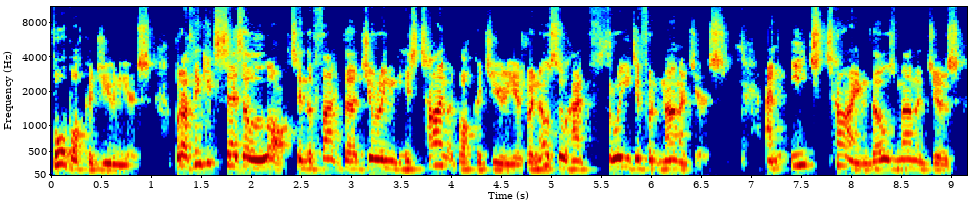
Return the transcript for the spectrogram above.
for Boca Juniors. But I think it says a lot in the fact that during his time at Boca Juniors, Reynoso had three different managers. And each time those managers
